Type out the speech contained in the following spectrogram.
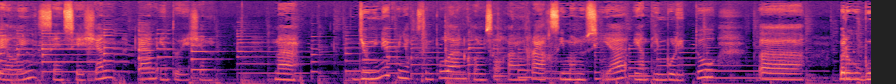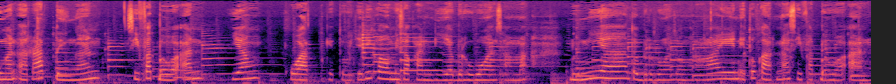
feeling, sensation, and intuition. Nah, Jung ini punya kesimpulan kalau misalkan reaksi manusia yang timbul itu uh, berhubungan erat dengan sifat bawaan yang kuat gitu. Jadi kalau misalkan dia berhubungan sama dunia atau berhubungan sama orang lain itu karena sifat bawaan.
